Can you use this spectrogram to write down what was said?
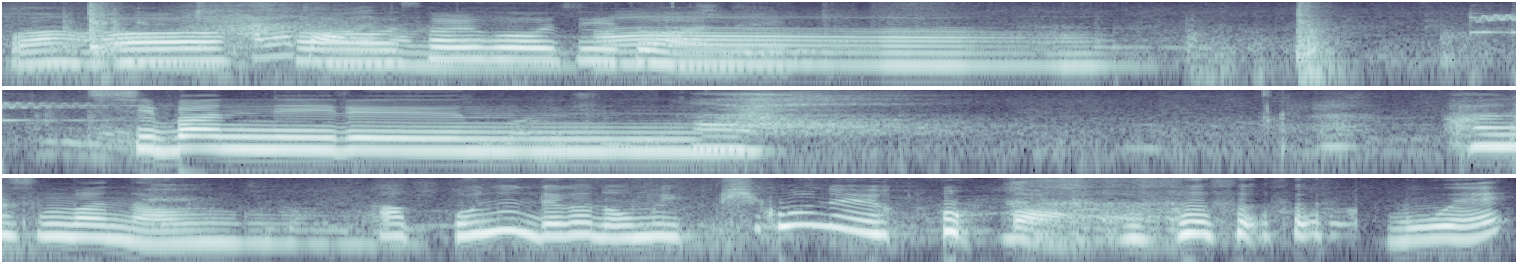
뭐야? 아, 하나도 안 해놨네. 설거지도 아. 안 해. 집안일은 한숨만 나오는구나. 아, 보는 내가 너무 피곤해요. 오빠. 뭐해?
